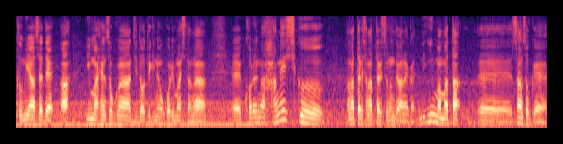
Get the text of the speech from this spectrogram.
組み合わせであ今変速が自動的に起こりましたが、え、これが激しく上がったり下がったりするんではないか。今またえー、3速へ、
